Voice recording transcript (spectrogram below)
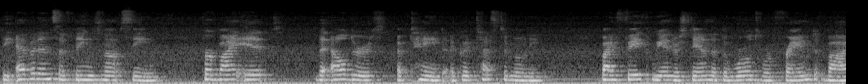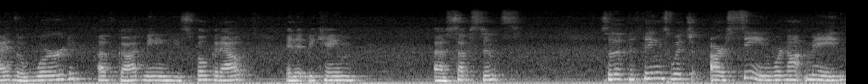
the evidence of things not seen. For by it the elders obtained a good testimony. By faith we understand that the worlds were framed by the word of God, meaning he spoke it out and it became a substance, so that the things which are seen were not made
